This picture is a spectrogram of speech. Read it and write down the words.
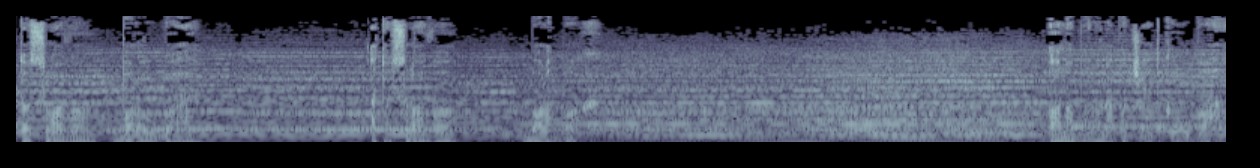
To slovo bolo u Boha a to slovo bolo Boh. Ono bolo na počiatku u Boha.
